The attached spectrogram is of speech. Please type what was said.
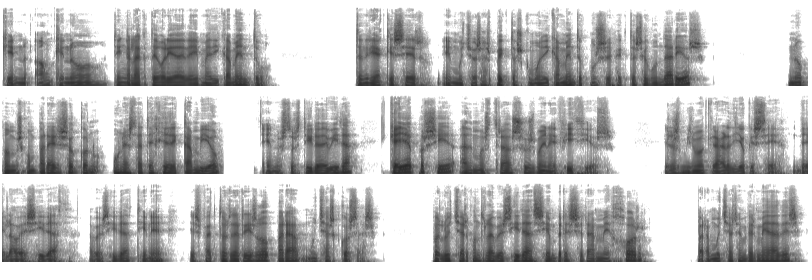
que aunque no tenga la categoría de medicamento, tendría que ser en muchos aspectos como medicamento con sus efectos secundarios, no podemos comparar eso con una estrategia de cambio en nuestro estilo de vida que haya por sí ha demostrado sus beneficios. Es lo mismo que hablar, yo que sé, de la obesidad. La obesidad tiene, es factor de riesgo para muchas cosas. Pues luchar contra la obesidad siempre será mejor para muchas enfermedades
